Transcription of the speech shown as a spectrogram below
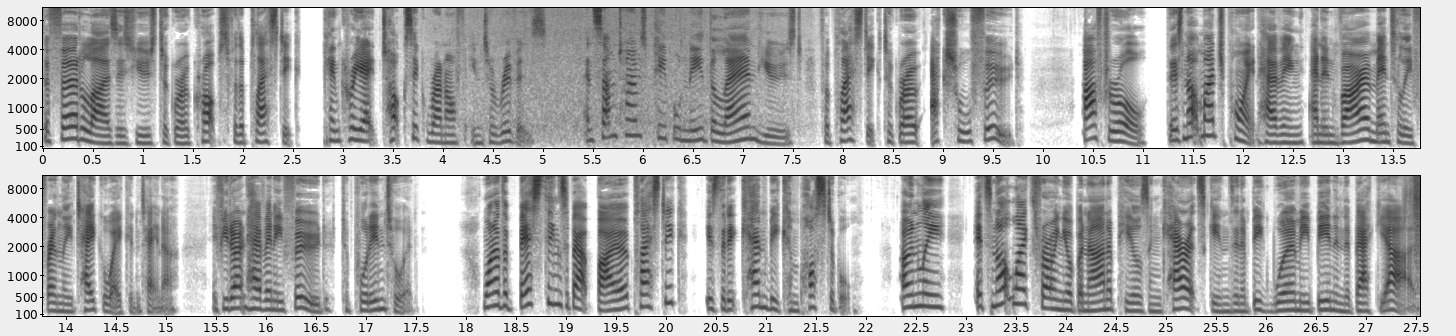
The fertilisers used to grow crops for the plastic can create toxic runoff into rivers, and sometimes people need the land used for plastic to grow actual food. After all, there's not much point having an environmentally friendly takeaway container if you don't have any food to put into it. One of the best things about bioplastic is that it can be compostable. Only, it's not like throwing your banana peels and carrot skins in a big wormy bin in the backyard.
